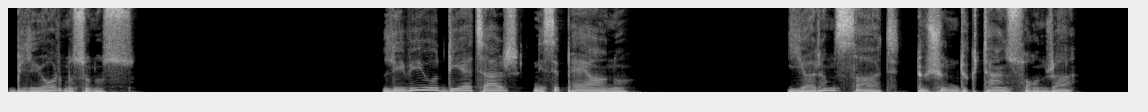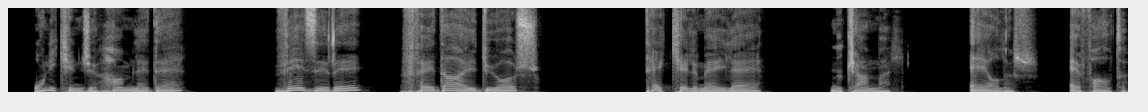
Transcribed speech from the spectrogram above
Biliyor musunuz? Liviu Dieter Nisipeanu yarım saat düşündükten sonra 12. hamlede veziri feda ediyor tek kelimeyle mükemmel. E alır F6.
